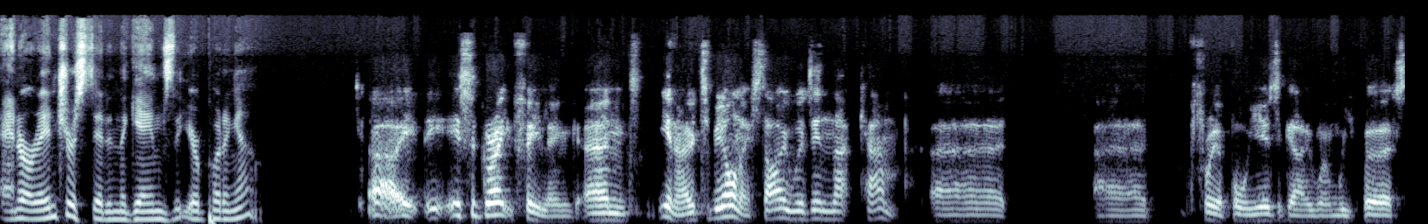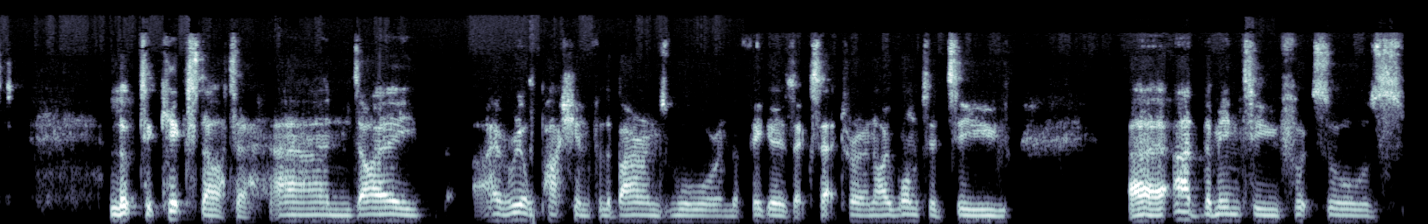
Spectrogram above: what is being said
and are interested in the games that you're putting out. Oh, it, it's a great feeling, and you know, to be honest, I was in that camp uh, uh, three or four years ago when we first looked at Kickstarter, and I I have a real passion for the Barons War and the figures, etc. And I wanted to uh, add them into Footsore's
